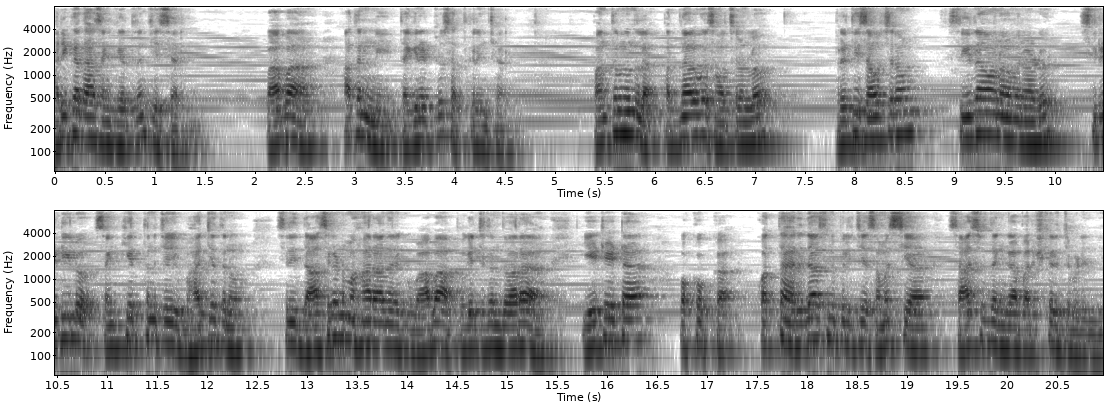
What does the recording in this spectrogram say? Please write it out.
హరికథా సంకీర్తనం చేశారు. బాబా అతన్ని తగినట్లు సత్కరించారు. పంతొమ్మిది వందల పద్నాలుగో సంవత్సరంలో ప్రతి సంవత్సరం శ్రీరామనవమి నాడు షిరిడీలో సంకీర్తన చేయు బాధ్యతను శ్రీ దాసగణ మహారాజునికి బాబా అప్పగించడం ద్వారా ఏటేటా ఒక్కొక్క కొత్త హరిదాసుని పిలిచే సమస్య శాశ్వతంగా పరిష్కరించబడింది.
